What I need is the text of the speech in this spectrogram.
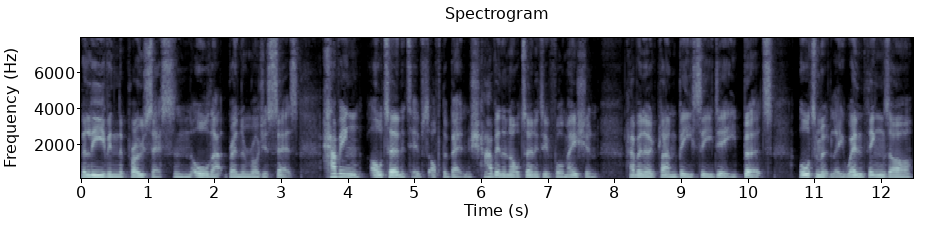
believing the process and all that Brendan Rodgers says. Having alternatives off the bench, having an alternative formation, having a plan B, C, D, but ultimately, when things are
